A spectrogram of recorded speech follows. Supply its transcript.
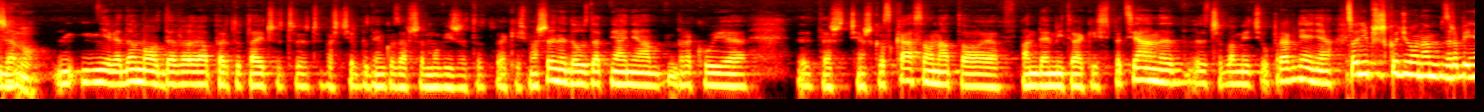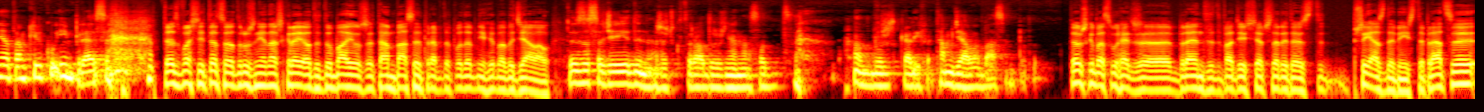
Czemu? Nie, nie wiadomo, deweloper tutaj, czy, czy, czy właściciel budynku zawsze mówi, że to, jakieś maszyny do uzdatniania brakuje, też ciężko z kasą na to, w pandemii to jakieś specjalne, trzeba mieć uprawnienia, co nie przeszkodziło nam zrobienia tam kilku imprez. To jest właśnie to, co odróżnia nasz kraj od Dubaju, że tam basen prawdopodobnie chyba by działał. To jest w zasadzie jedyna rzecz, która odróżnia nas od, od Burj Khalifa. Tam działa basen podobno. To już chyba słychać, że Brand24 to jest przyjazne miejsce pracy.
